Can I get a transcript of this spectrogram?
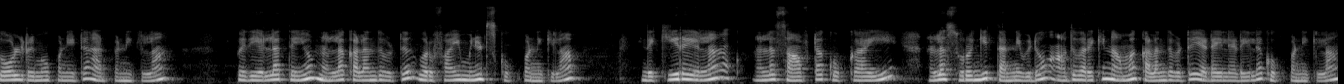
தோல் ரிமூவ் பண்ணிவிட்டு ஆட் பண்ணிக்கலாம். இப்போ இது எல்லாத்தையும் நல்லா கலந்து விட்டு ஒரு ஃபைவ் மினிட்ஸ் குக் பண்ணிக்கலாம். இந்த கீரையெல்லாம் நல்லா சாஃப்டாக குக் ஆகி நல்லா சுருங்கி தண்ணி விடும். அது வரைக்கும் நாம் கலந்து விட்டு இடையில இடையில குக் பண்ணிக்கலாம்.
